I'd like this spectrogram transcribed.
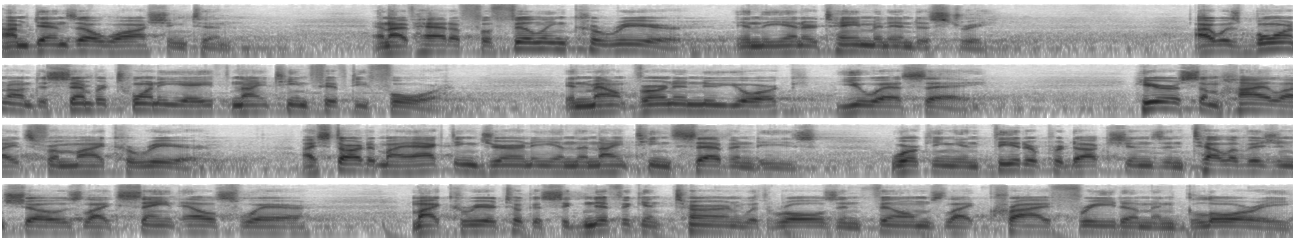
I'm Denzel Washington, and I've had a fulfilling career in the entertainment industry. I was born on December 28, 1954, in Mount Vernon, New York, USA. Here are some highlights from my career. I started my acting journey in the 1970s, working in theater productions and television shows like St. Elsewhere. My career took a significant turn with roles in films like Cry Freedom and Glory,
